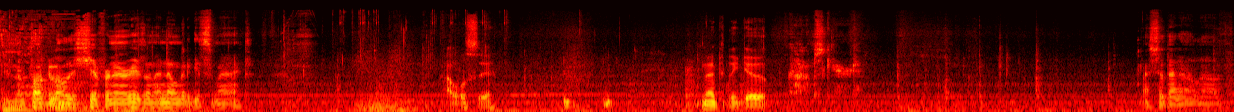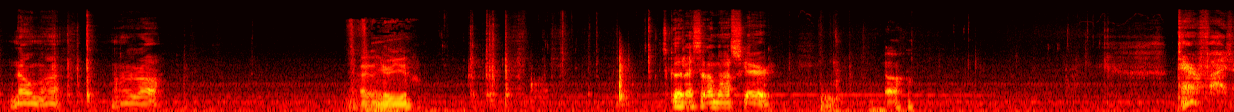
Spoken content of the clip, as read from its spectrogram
Dude. I'm talking all this shit for no reason. I know I'm gonna get smacked. I will see. Might be the goat. God, I'm scared. I said that out loud. No, I'm not. Not at all. I didn't hear you. Good. I said I'm not scared. Oh. Terrified.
